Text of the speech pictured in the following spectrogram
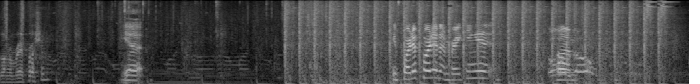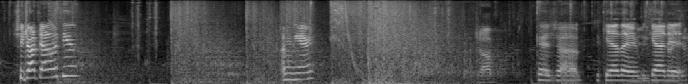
You want to ramp rush him? Yeah. He porta ported. I'm breaking it. Oh, Um, no! She dropped down with you. I'm here. Good job. Good job. Together, we He's got it.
